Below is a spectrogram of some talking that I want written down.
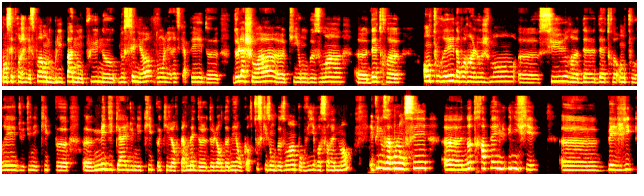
dans ces projets d'espoir, on n'oublie pas non plus nos, seniors, dont les rescapés de, de la Shoah, qui ont besoin d'être entourés, d'avoir un logement euh, sûr, d'être entourés d'une équipe euh, euh, médicale, d'une équipe qui leur permette de, de, leur donner encore tout ce qu'ils ont besoin pour vivre sereinement. Et puis nous avons lancé notre appel unifié euh, Belgique,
